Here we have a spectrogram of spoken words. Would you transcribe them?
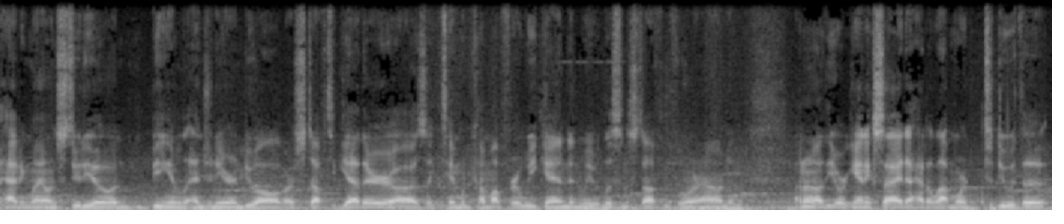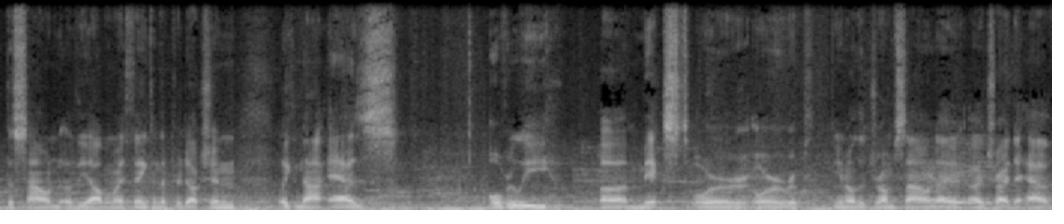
having my own studio and being able to engineer and do all of our stuff together, uh, it's like Tim would come up for a weekend and we would listen to stuff and fool around. And I don't know, the organic side, I had a lot more to do with the the sound of the album, I think, and the production, like not as overly uh, mixed or or you know the drum sound I, I tried to have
